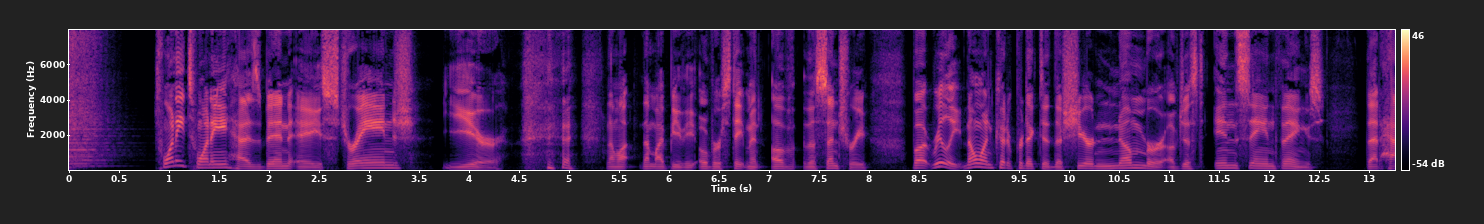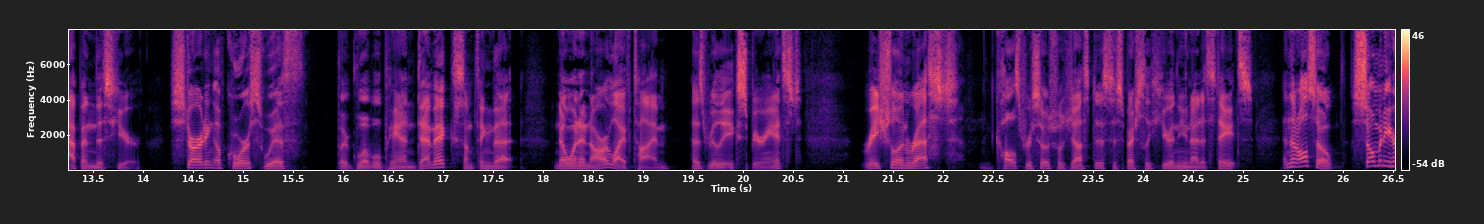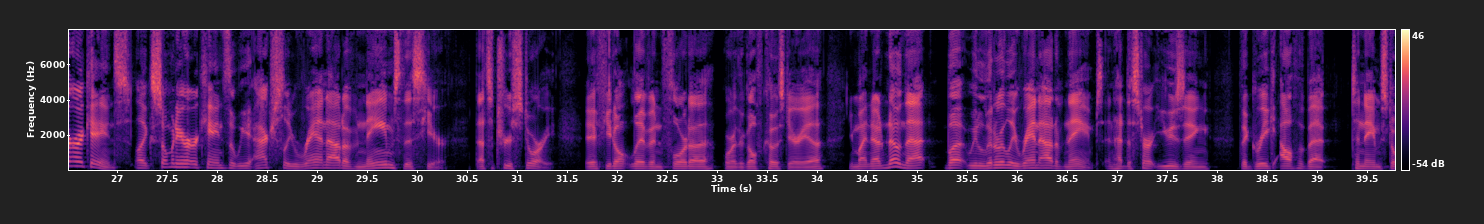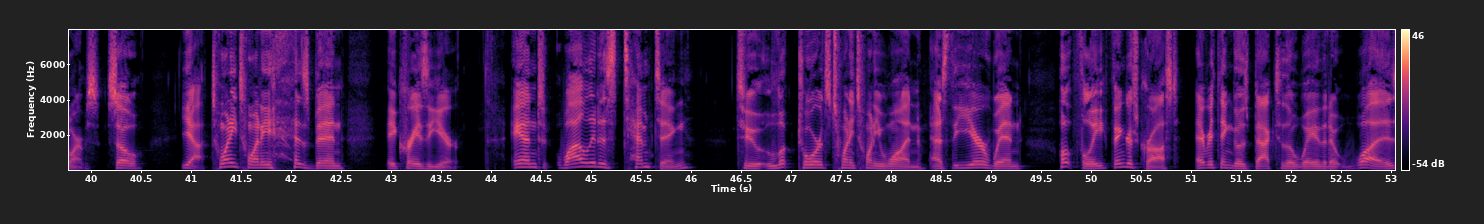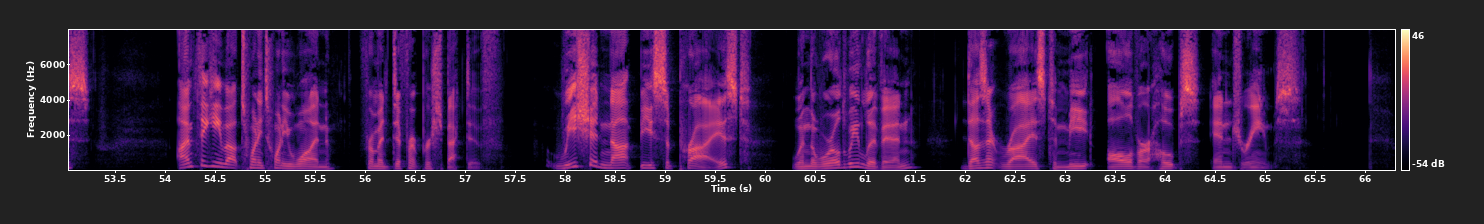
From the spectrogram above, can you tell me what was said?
2020 has been a strange year. that might be the overstatement of the century, but really, no one could have predicted the sheer number of just insane things that happened this year. Starting, of course, with the global pandemic, something that no one in our lifetime has really experienced. Racial unrest, calls for social justice, especially here in the United States. And then also, so many hurricanes, like so many hurricanes that we actually ran out of names this year. That's a true story. If you don't live in Florida or the Gulf Coast area, you might not have known that, but we literally ran out of names and had to start using the Greek alphabet to name storms. So, yeah, 2020 has been a crazy year. And while it is tempting to look towards 2021 as the year when, hopefully, fingers crossed, everything goes back to the way that it was. I'm thinking about 2021 from a different perspective. We should not be surprised when the world we live in doesn't rise to meet all of our hopes and dreams.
